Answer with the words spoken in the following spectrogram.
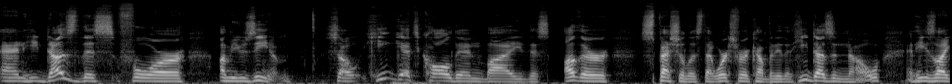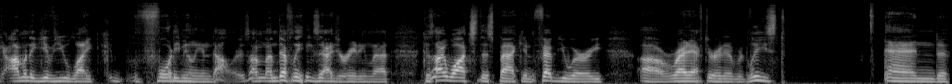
And he does this for a museum. So he gets called in by this other specialist that works for a company that he doesn't know. And he's like, I'm going to give you like $40 million. I'm, I'm definitely exaggerating that because I watched this back in February, uh, right after it had released. And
